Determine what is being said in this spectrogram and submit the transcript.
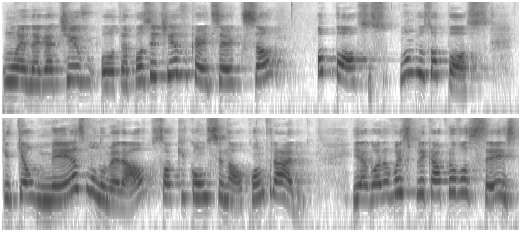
Um é negativo, outro é positivo, quer dizer que são opostos, números opostos, que, que é o mesmo numeral, só que com um sinal contrário. E agora eu vou explicar para vocês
